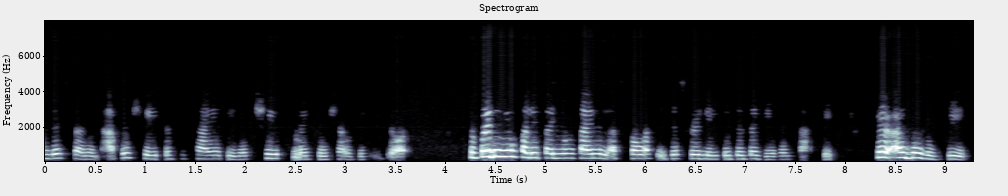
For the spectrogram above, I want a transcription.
understand and appreciate the society that shapes my social behavior. So, pwede niyong palitan yung title as long as it is related to the given topic. Here are the rubrics.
